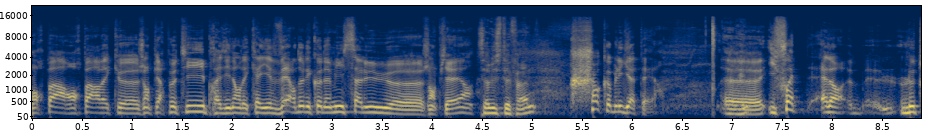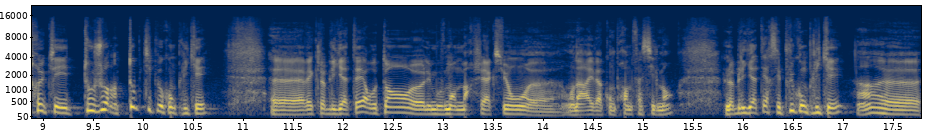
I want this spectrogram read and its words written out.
On repart, on repart avec euh, Jean-Pierre Petit, président des Cahiers Verts de l'économie. Salut euh, Jean-Pierre. Salut Stéphane. Choc obligataire. Euh, oui. Il faut être... Alors, le truc est toujours un tout petit peu compliqué euh, avec l'obligataire. Autant euh, les mouvements de marché-action, euh, on arrive à comprendre facilement. L'obligataire, c'est plus compliqué. Hein. Euh,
